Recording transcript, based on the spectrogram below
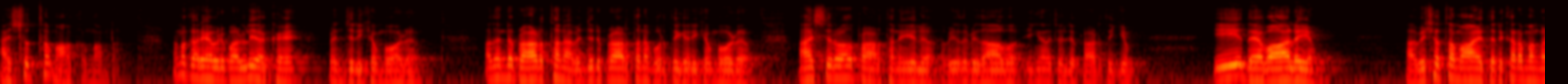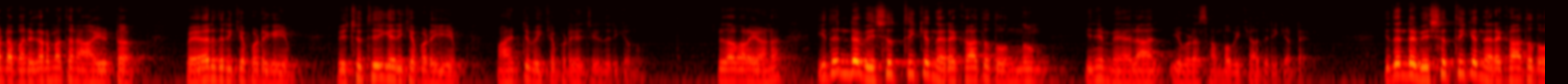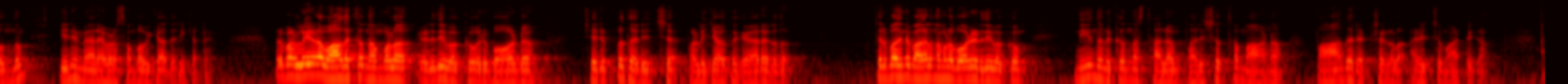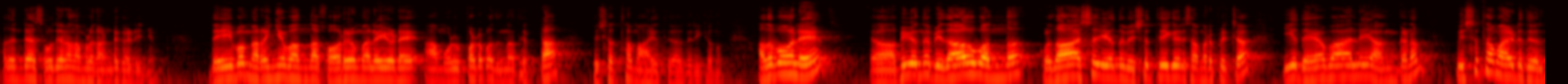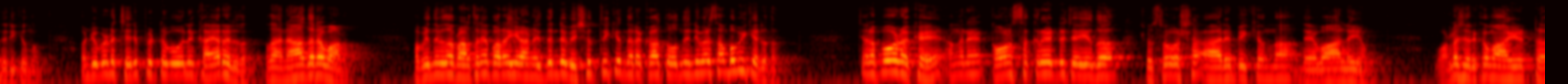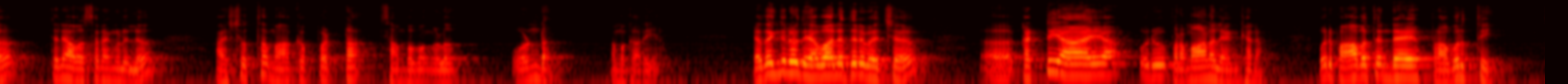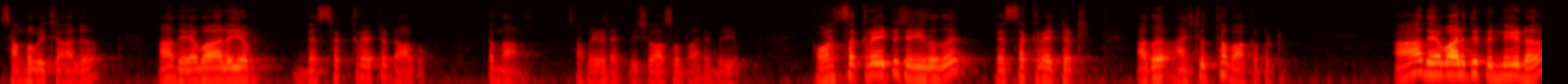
അശുദ്ധമാക്കുന്നുണ്ട്. നമുക്കറിയാം ഒരു പള്ളിയൊക്കെ വെഞ്ചരിക്കുമ്പോൾ അതിന്റെ പ്രാർത്ഥന വെഞ്ചരി പ്രാർത്ഥന പൂർത്തീകരിക്കുമ്പോൾ ആശീർവാദ പ്രാർത്ഥനയിൽ വിവിധ പിതാവ് ഇങ്ങനെ ചൊല്ലി പ്രാർത്ഥിക്കും. ഈ ദേവാലയം വിശുദ്ധമായ തിരുക്കർമ്മങ്ങളുടെ പരികർമ്മത്തിനായിട്ട് വേർതിരിക്കപ്പെടുകയും വിശുദ്ധീകരിക്കപ്പെടുകയും മാറ്റിവെക്കപ്പെടുകയും ചെയ്തിരിക്കുന്നു. പിതാവ് പറയാണ് ഇതിന്റെ വിശുദ്ധിക്ക് നിരക്കാത്തതൊന്നും ഇനി മേലാൽ ഇവിടെ സംഭവിക്കാതിരിക്കട്ടെ. ഇതിന്റെ വിശുദ്ധിക്ക് നിരക്കാത്തതൊന്നും ഇനി മേലെ ഇവിടെ സംഭവിക്കാതിരിക്കട്ടെ. ഒരു പള്ളിയുടെ വാതക്കം നമ്മൾ എഴുതി വെക്കുക ഒരു ബോർഡ് ചെരുപ്പ് ധരിച്ച് പള്ളിക്കകത്ത് കയറരുത്. ചിലപ്പോൾ അതിന് പകരം നമ്മൾ ബോർഡ് എഴുതി വെക്കും. നീ നിൽക്കുന്ന സ്ഥലം പരിശുദ്ധമാണ് പാദരക്ഷകൾ അഴിച്ചു മാറ്റുക. അതിന്റെ സൂചന നമ്മൾ കണ്ടു കഴിഞ്ഞു. ദൈവം ഇറങ്ങി വന്ന ഹോരമലയുടെ ആ മുൾപ്പടപ്പ് നിന്ന തിട്ട വിശുദ്ധമായി തീർന്നിരിക്കുന്നു. അതുപോലെ ആ, അഭിവന്ന പിതാവ് വന്ന് കുദാശ ചെയ്ത് വിശുദ്ധീകരി സമർപ്പിച്ച ഈ ദേവാലയ അങ്കണം വിശുദ്ധമായിട്ട് തീർന്നിരിക്കുന്നു. അതുകൊണ്ട് ഇവിടെ ചെരുപ്പിട്ട് പോലും കയറരുത്. അത് അനാദരവാണ്. അപ്പോൾ ഇന്ന് വിധ പ്രാർത്ഥന പറയുകയാണ് ഇതിന്റെ വിശുദ്ധിക്ക് നിരക്കാത്ത ഒന്നും ഇനി വരെ സംഭവിക്കരുത്. ചിലപ്പോഴൊക്കെ അങ്ങനെ കോൺസെൻട്രേറ്റ് ചെയ്ത് ശുശ്രൂഷ ആരംഭിക്കുന്ന ദേവാലയം വളരെ ചുരുക്കമായിട്ട് ചില അവസരങ്ങളിൽ അശുദ്ധമാക്കപ്പെട്ട സംഭവങ്ങൾ ഉണ്ട് നമുക്കറിയാം. ഏതെങ്കിലും ഒരു ദേവാലയത്തിൽ വെച്ച് കട്ടിയായ ഒരു പ്രമാണ ലംഘനം ഒരു പാപത്തിന്റെ പ്രവൃത്തി സംഭവിച്ചാൽ ആ ദേവാലയം ഡെസക്രേറ്റഡ് ആകും എന്നാണ് സഭയുടെ വിശ്വാസവും പാരമ്പര്യവും. കോൺസക്രേറ്റ് ചെയ്തത് ഡെസക്രേറ്റഡ് അത് അശുദ്ധമാക്കപ്പെട്ടു. ആ ദേവാലയത്തിൽ പിന്നീട്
